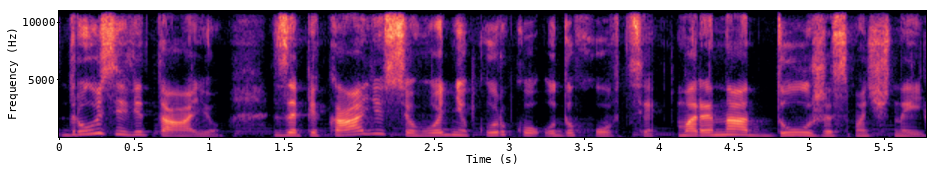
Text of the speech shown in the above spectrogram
Друзі, вітаю! Запікаю сьогодні курку у духовці. Маринад дуже смачний.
